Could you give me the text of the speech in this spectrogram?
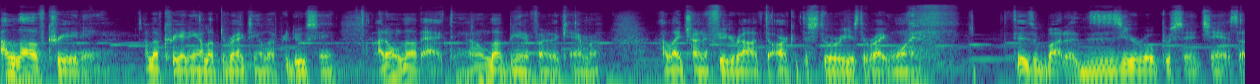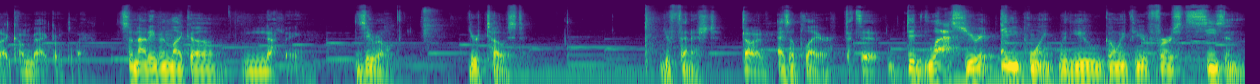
I love creating. I love creating, I love directing, I love producing. I don't love acting. I don't love being in front of the camera. I like trying to figure out if the arc of the story is the right one. There's about a 0% chance that I come back and play. So not even like a... Nothing. Zero. You're toast. you're finished. Done. As a player. That's it. Did last year at any point with you going through your first season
